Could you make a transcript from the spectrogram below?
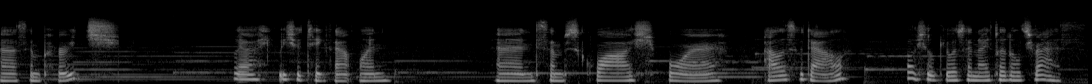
uh, some perch. Yeah, we should take that one. And some squash for Alice O'Dell. Oh, she'll give us a nice little dress.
